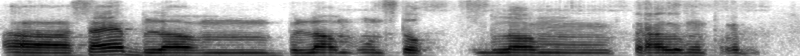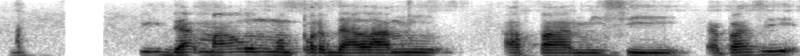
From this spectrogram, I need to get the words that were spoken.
Eh, saya belum belum untuk belum terlalu memper- tidak mau memperdalami apa misi apa sih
